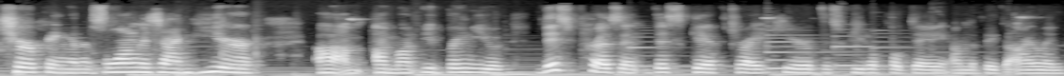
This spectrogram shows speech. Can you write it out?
chirping. And as long as I'm here, um, I'm on, you bring you this present, this gift right here, this beautiful day on the Big Island.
